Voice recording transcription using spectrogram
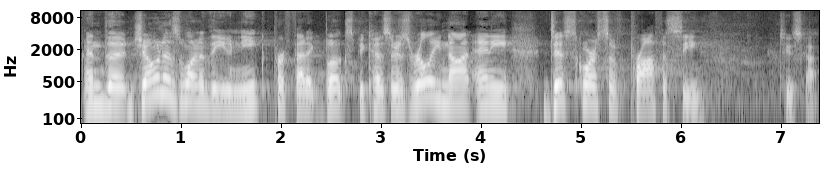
And the Jonah is one of the unique prophetic books because there's really not any discourse of prophecy. To Scott.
